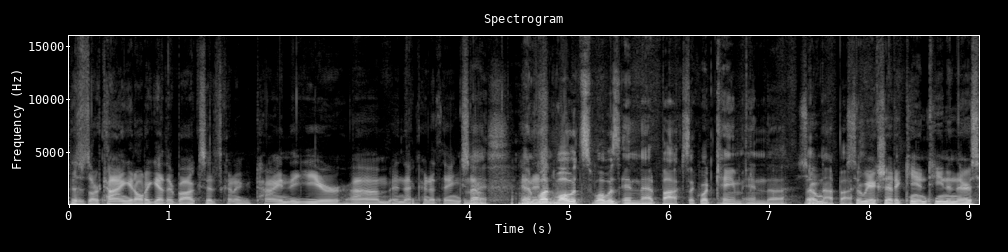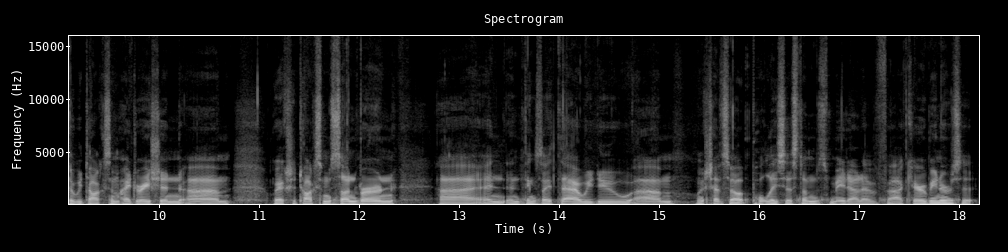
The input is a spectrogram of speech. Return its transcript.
this is our tying it all together box that's kind of tying the year um, and that kind of thing so nice. and And, what what was what was in that box? Like what came in the, so, nut box? so we actually had a canteen in there. So we talked some hydration. Um, we actually talked some sunburn uh, and, and things like that. We do, um, actually have so pulley systems made out of uh, carabiners. It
